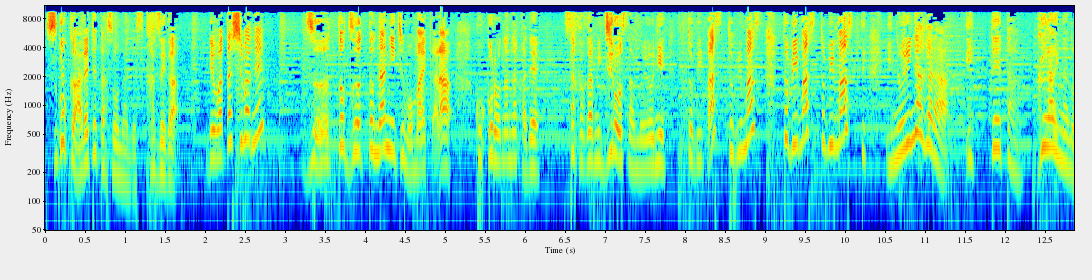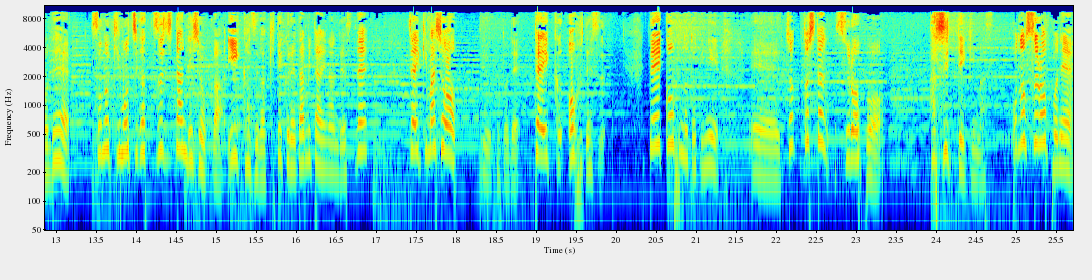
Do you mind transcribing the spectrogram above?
すごく荒れてたそうなんです、風が。で、私はね、ずっとずっと何日も前から、心の中で、坂上二郎さんのように、飛びます、飛びます、飛びます、飛びますって祈りながら言ってたぐらいなので、その気持ちが通じたんでしょうか？いい風が来てくれたみたいなんですね。じゃあ行きましょうっていうことで、テイクオフです。テイクオフの時に、えー、ちょっとしたスロープを走っていきます。このスロープね、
